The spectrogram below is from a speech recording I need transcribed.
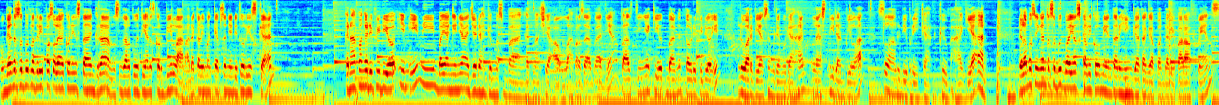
Unggahan tersebut telah direpost oleh akun Instagram, sendal putih underscore Bilar. Ada kalimat caption yang dituliskan, Kenapa nggak di videoin ini? Bayanginnya aja dah gemes banget, Masya Allah. Persahabat ya Pastinya cute banget kalau di videoin Luar biasa mudah-mudahan Lesti dan Bilar selalu diberikan kebahagiaan. Dalam postingan tersebut banyak sekali komentar hingga tanggapan dari para fans.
